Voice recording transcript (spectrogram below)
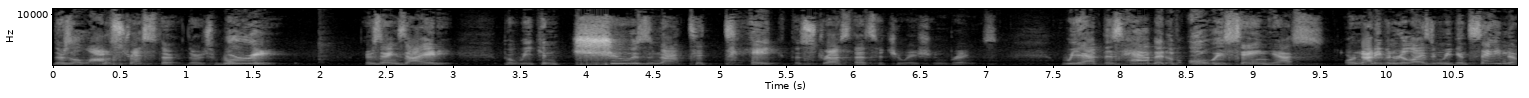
there's a lot of stress there. There's worry. There's anxiety. But we can choose not to take the stress that situation brings. We have this habit of always saying yes or not even realizing we can say no.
